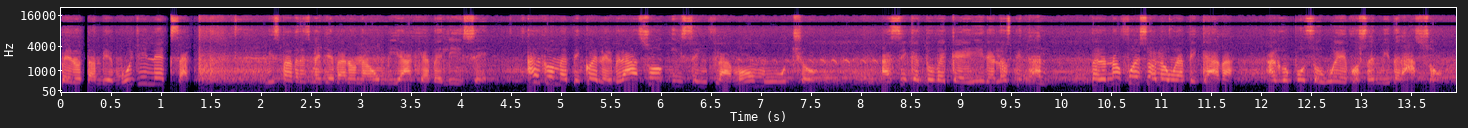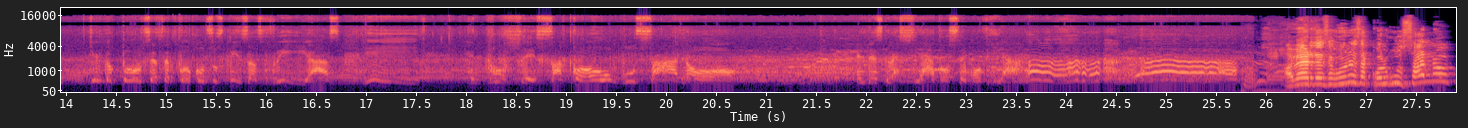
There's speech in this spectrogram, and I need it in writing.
pero también muy inexacto. Mis padres me llevaron a un viaje a Belice. Algo me picó en el brazo y se inflamó mucho. Así que tuve que ir al hospital. Pero no fue solo una picada. Algo puso huevos en mi brazo. Y el doctor se acercó con sus pinzas frías y entonces sacó un gusano. El desgraciado se movía. A ver, de seguro sacó el gusano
